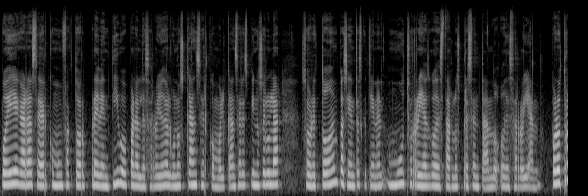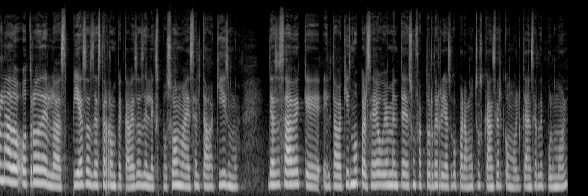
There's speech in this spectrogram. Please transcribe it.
puede llegar a ser como un factor preventivo para el desarrollo de algunos cáncer, como el cáncer espinocelular, sobre todo en pacientes que tienen mucho riesgo de estarlos presentando o desarrollando. Por otro lado, otro de las piezas de este rompecabezas del exposoma es el tabaquismo. Ya se sabe que el tabaquismo per se obviamente es un factor de riesgo para muchos cánceres como el cáncer de pulmón,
